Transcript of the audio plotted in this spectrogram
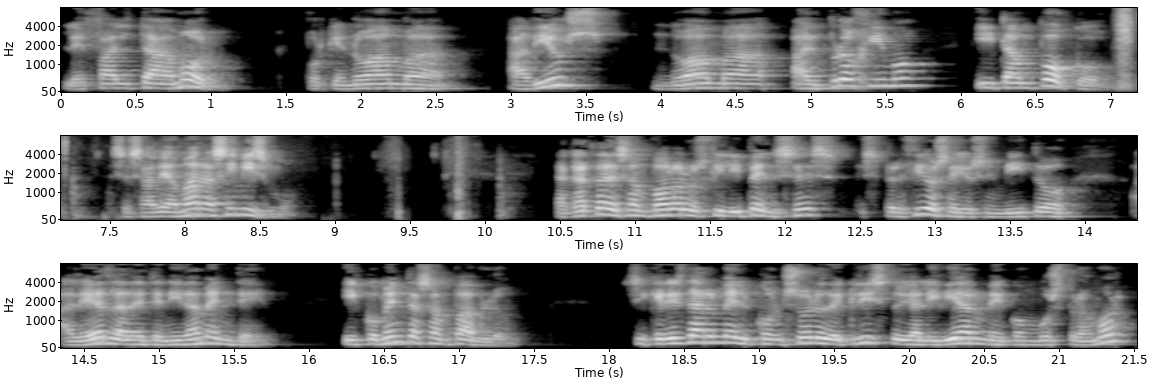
le falta amor, porque no ama a Dios, no ama al prójimo y tampoco se sabe amar a sí mismo. La carta de San Pablo a los filipenses es preciosa y os invito a leerla detenidamente. Y comenta San Pablo, si queréis darme el consuelo de Cristo y aliviarme con vuestro amor,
